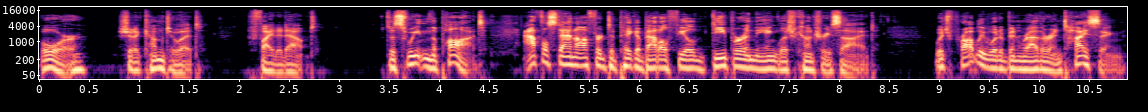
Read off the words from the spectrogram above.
Or, should it come to it, fight it out. To sweeten the pot, Athelstan offered to pick a battlefield deeper in the English countryside, which probably would have been rather enticing,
